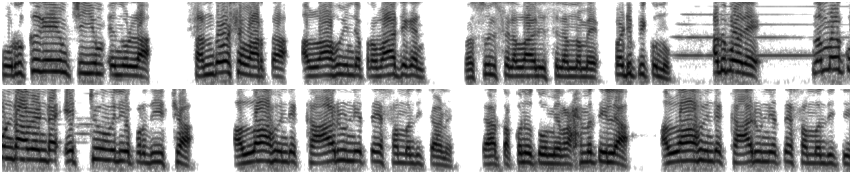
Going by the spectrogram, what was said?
പൊറുക്കുകയും ചെയ്യും എന്നുള്ള സന്തോഷ വാർത്ത അള്ളാഹുവിന്റെ പ്രവാചകൻ റസൂൽ സല്ലാ അലൈഹി നമ്മെ പഠിപ്പിക്കുന്നു. അതുപോലെ നമ്മൾക്കുണ്ടാവേണ്ട ഏറ്റവും വലിയ പ്രതീക്ഷ അള്ളാഹുവിന്റെ കാരുണ്യത്തെ സംബന്ധിച്ചാണ്. തക്കനു തോമി റഹ്മത്തില്ല. അള്ളാഹുവിന്റെ കാരുണ്യത്തെ സംബന്ധിച്ച്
